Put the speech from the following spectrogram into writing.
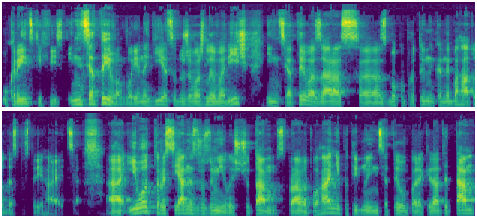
українських військ. Ініціатива, воєнна дія це дуже важлива річ. Ініціатива зараз е, з боку противника небагато де спостерігається. Е, І от росіяни зрозуміли, що там справи погані, потрібно ініціативу перекидати там,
